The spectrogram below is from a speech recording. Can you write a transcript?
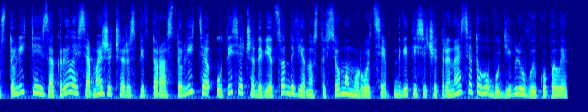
століття і закрилася майже через півтора століття у 1997 році. 2013-го будівлю викупили.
